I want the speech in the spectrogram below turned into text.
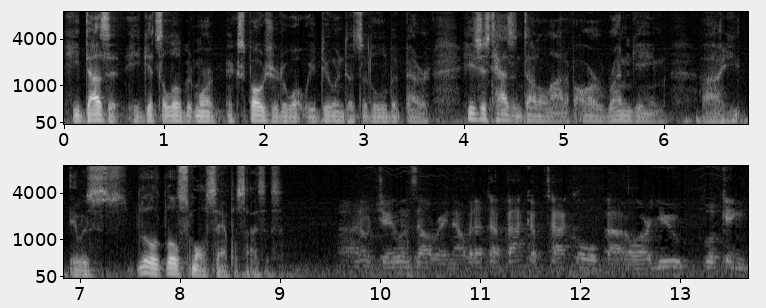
he does it, he gets a little bit more exposure to what we do and does it a little bit better. He just hasn't done a lot of our run game. Uh, he, it was little little small sample sizes. I know Jaylon's out right now, but at that backup tackle battle, are you looking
